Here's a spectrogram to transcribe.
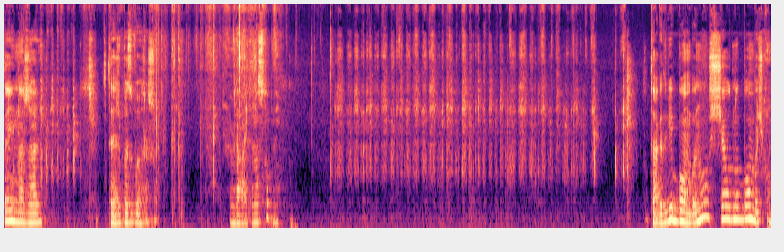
Цей, на жаль, теж без виграшу. Давайте наступний. Так, дві бомби. Ну, ще одну бомбочку.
